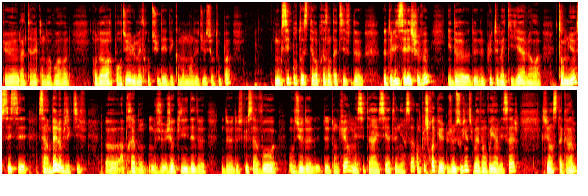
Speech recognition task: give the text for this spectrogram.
que l'intérêt qu'on doit avoir qu'on doit avoir pour Dieu et le mettre au-dessus des, commandements de Dieu, surtout pas. Donc si pour toi c'était représentatif de, de, te lisser les cheveux et de ne plus te maquiller, alors euh, tant mieux, c'est un bel objectif. Euh, après, bon, j'ai aucune idée de, de, de, ce que ça vaut aux yeux de, de ton cœur, mais si tu as réussi à tenir ça. En plus, je crois que je me souviens, tu m'avais envoyé un message sur Instagram.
